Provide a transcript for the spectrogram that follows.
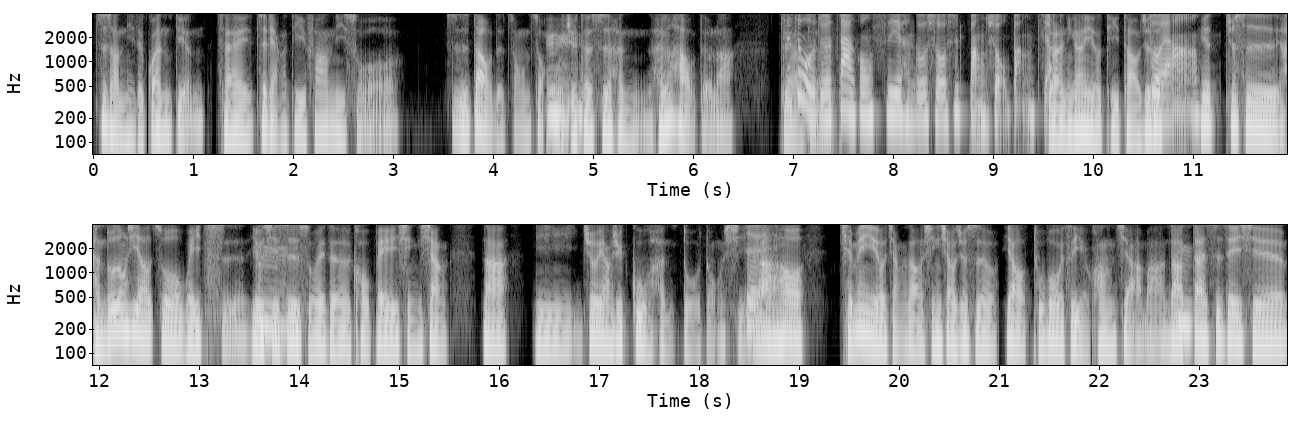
至少你的观点在这两个地方你所知道的种种，我觉得是很很好的啦。其实我觉得大公司也很多时候是绑手绑脚，对啊，你刚刚有提到，就是因为就是很多东西要做维持，尤其是所谓的口碑形象。那你就要去顾很多东西，然后前面也有讲到，行销就是要突破自己的框架嘛。那但是这些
